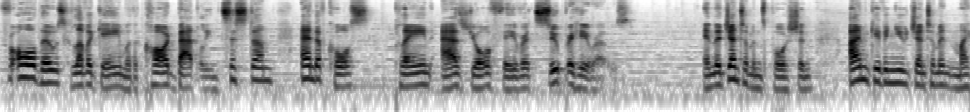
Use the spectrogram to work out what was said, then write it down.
for all those who love a game with a card battling system, and of course, playing as your favorite superheroes. In the gentleman's portion, I'm giving you, gentlemen, my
